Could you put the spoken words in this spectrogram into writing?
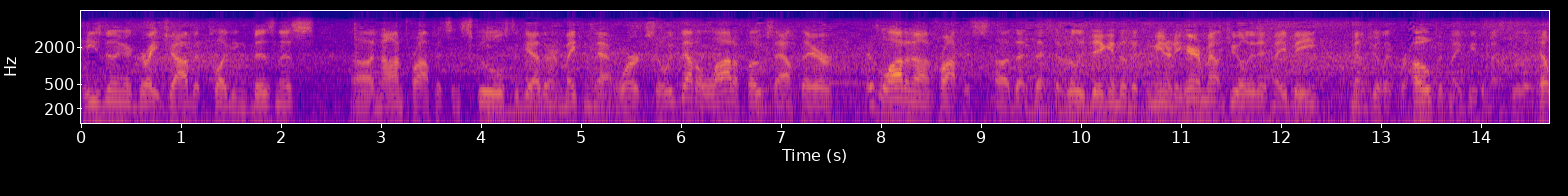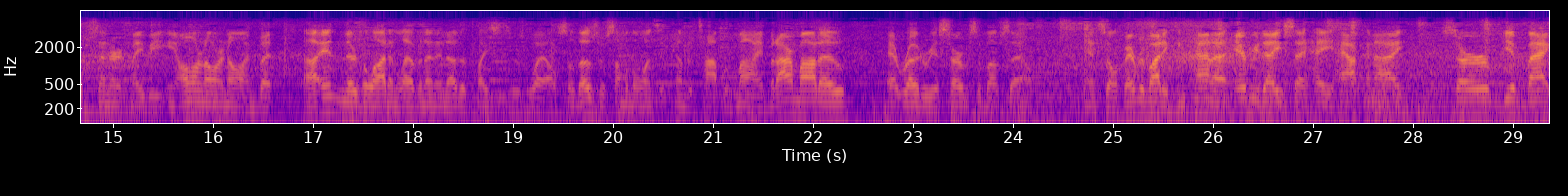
He's doing a great job at plugging business, uh, nonprofits, and schools together and making that work. So we've got a lot of folks out there there's a lot of nonprofits uh, that, that, that really dig into the community here in Mount Juliet. It may be Mount Juliet for Hope. It may be the Mount Juliet Health Center. It may be you know, on and on and on. But uh, and there's a lot in Lebanon and other places as well. So those are some of the ones that come to top of mind. But our motto at Rotary is service above self. And so if everybody can kind of every day say, hey, how can I serve, give back,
